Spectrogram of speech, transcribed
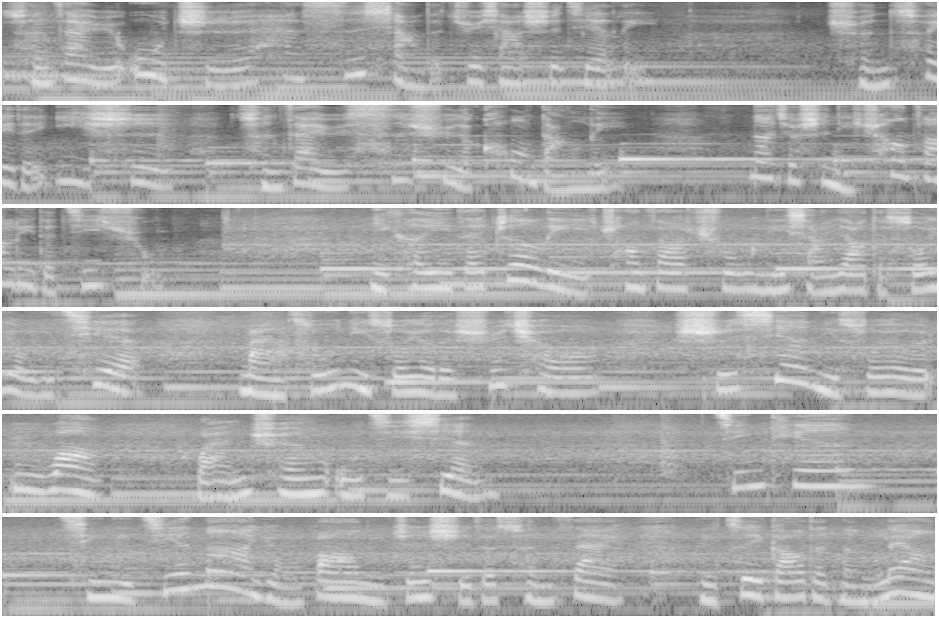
存在于物质和思想的具象世界里，纯粹的意识存在于思绪的空档里，那就是你创造力的基础。你可以在这里创造出你想要的所有一切，满足你所有的需求，实现你所有的欲望，完全无极限。今天，请你接纳、拥抱你真实的存在，你最高的能量，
